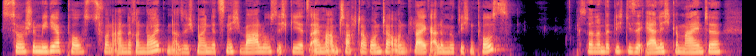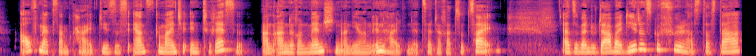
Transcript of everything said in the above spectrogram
Social Media Posts von anderen Leuten? Also ich meine jetzt nicht wahllos, ich gehe jetzt einmal am Tag darunter und like alle möglichen Posts, sondern wirklich diese ehrlich gemeinte Aufmerksamkeit, dieses ernst gemeinte Interesse an anderen Menschen, an ihren Inhalten etc. zu zeigen. Also wenn du da bei dir das Gefühl hast, dass da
